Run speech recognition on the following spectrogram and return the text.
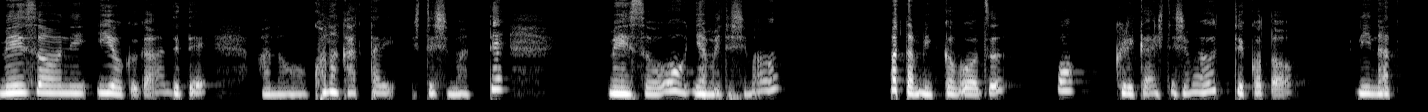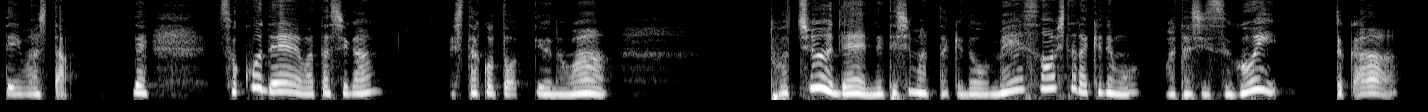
瞑想に意欲が出て、あの、来なかったりしてしまって、瞑想をやめてしまう。また三日坊主を繰り返してしまうっていうことになっていました。で、そこで私がしたことっていうのは、途中で寝てしまったけど、瞑想しただけでも私すごいとか、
